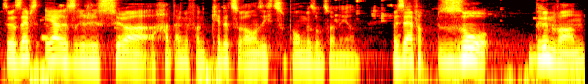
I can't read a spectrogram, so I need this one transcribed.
sogar selbst er als Regisseur hat angefangen, Kette zu rauchen, sich zu ungesund zu ernähren. Weil sie einfach so drin waren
